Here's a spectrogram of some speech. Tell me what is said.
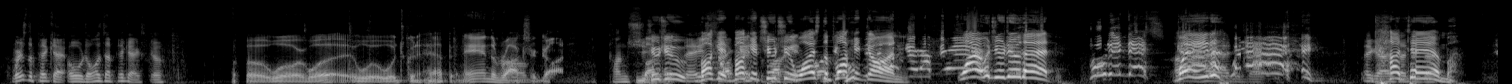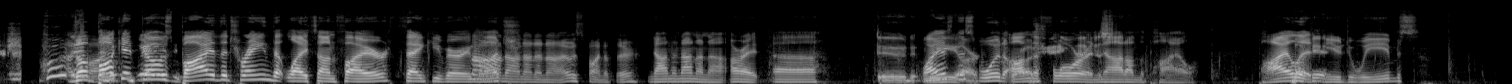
Where's the pickaxe? Oh, don't let that pickaxe go. Oh, or what? What's gonna happen? And the rocks are gone. Punch Choo Choo! Bucket, bucket, bucket, choo choo. bucket, Why's the bucket gone? Why would you do that? Who did this? Wade? Hey! Hey guys, I God damn. Who That's The bucket Wade. goes by the train that lights on fire. Thank you very No, much. no, no, no, no. It was fine up there. No, no, no, no, no. All right. Uh, Dude, why is this are wood on the crushing floor and not on the pile? Pile it, you dweebs.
